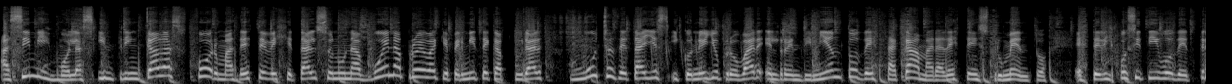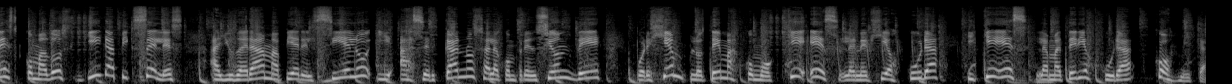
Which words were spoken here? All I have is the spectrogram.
Asimismo, las intrincadas formas de este vegetal son una buena prueba que permite capturar muchos detalles y con ello probar el rendimiento de esta cámara, de este instrumento. Este dispositivo de 3,2 gigapíxeles ayudará a mapear el cielo y acercarnos a la comprensión de, por ejemplo, temas como qué es la energía oscura y qué es la materia oscura cósmica.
